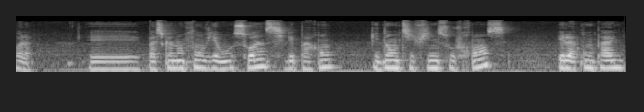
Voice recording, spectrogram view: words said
Voilà. Et parce qu'un enfant vient aux soins si les parents identifient une souffrance et l'accompagnent.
